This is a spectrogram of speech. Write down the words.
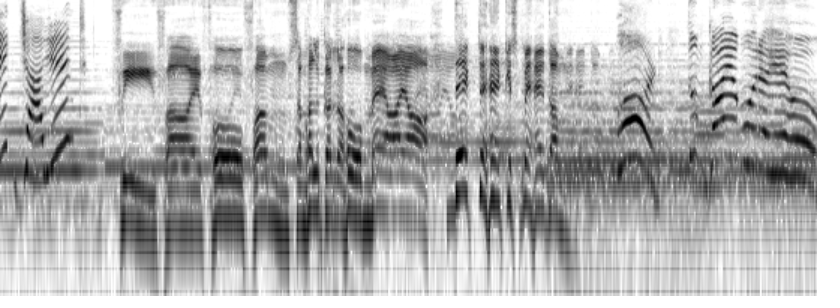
एक जायंट फ़ी फाय फो फम संभल कर रहो मैं आया। देखते हैं किसमें है दम। हॉर्ड तुम गायब हो रहे हो।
